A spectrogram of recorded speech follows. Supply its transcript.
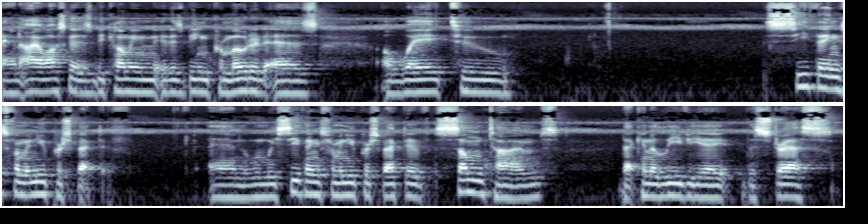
and ayahuasca is becoming it is being promoted as a way to see things from a new perspective. And when we see things from a new perspective sometimes that can alleviate the stress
